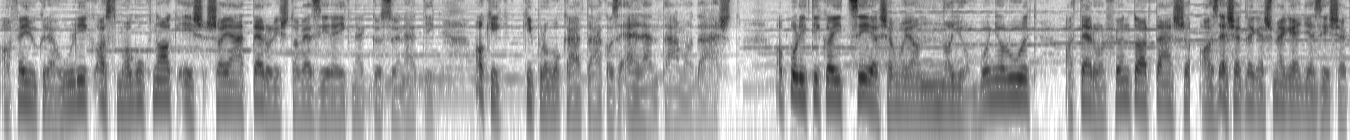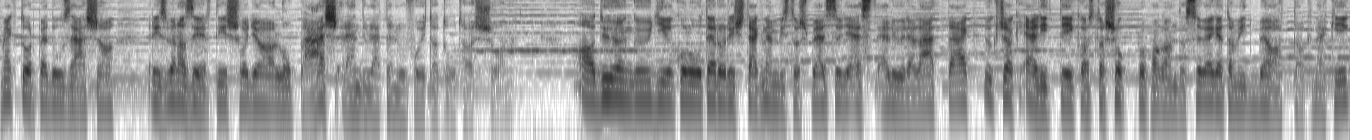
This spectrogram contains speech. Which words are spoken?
a fejükre hullik, azt maguknak és saját terrorista vezéreiknek köszönhetik, akik kiprovokálták az ellentámadást. A politikai cél sem olyan nagyon bonyolult, a terror föntartása, az esetleges megegyezések megtorpedózása, részben azért is, hogy a lopás rendületlenül folytatódhasson. A dühöngő gyilkoló terroristák nem biztos persze, hogy ezt előre látták, ők csak elhitték azt a sok propaganda szöveget, amit beadtak nekik,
